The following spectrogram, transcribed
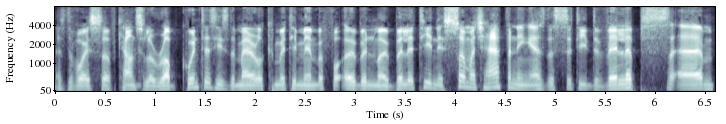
That's the voice of Councillor Rob Quintas. He's the mayoral committee member for urban mobility, and there's so much happening as the city develops. Um,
